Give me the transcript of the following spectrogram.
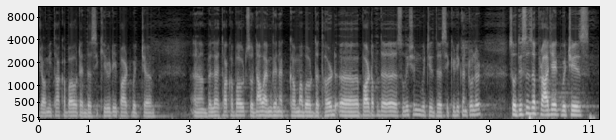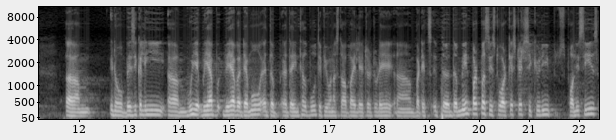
Jami talked about, and the security part, which um, uh, Bella talked about. So now I'm gonna come about the third uh, part of the solution, which is the security controller. So this is a project which is um, you know, basically, um, we, we, have, we have a demo at the, at the Intel booth if you want to stop by later today. Um, but it's, it, the, the main purpose is to orchestrate security policies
